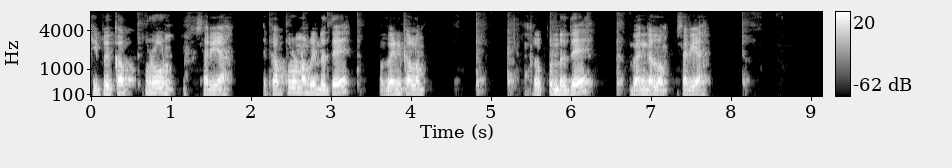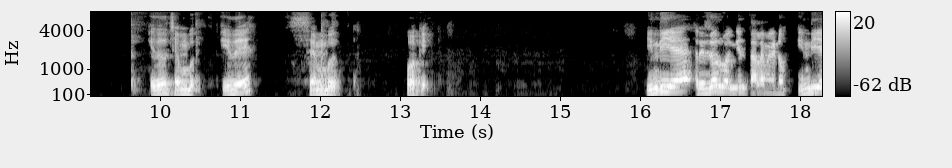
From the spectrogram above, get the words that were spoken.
இப்போ கப்ரூன். சரியா? கப்ரூன் அப்படின்றது வெண்கலம். கப்புன்றது வெங்கலம். சரியா? இது செம்பு. இது செம்பு. ஓகே. இந்திய ரிசர்வ் வங்கியின் தலைமையிடம் இந்திய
